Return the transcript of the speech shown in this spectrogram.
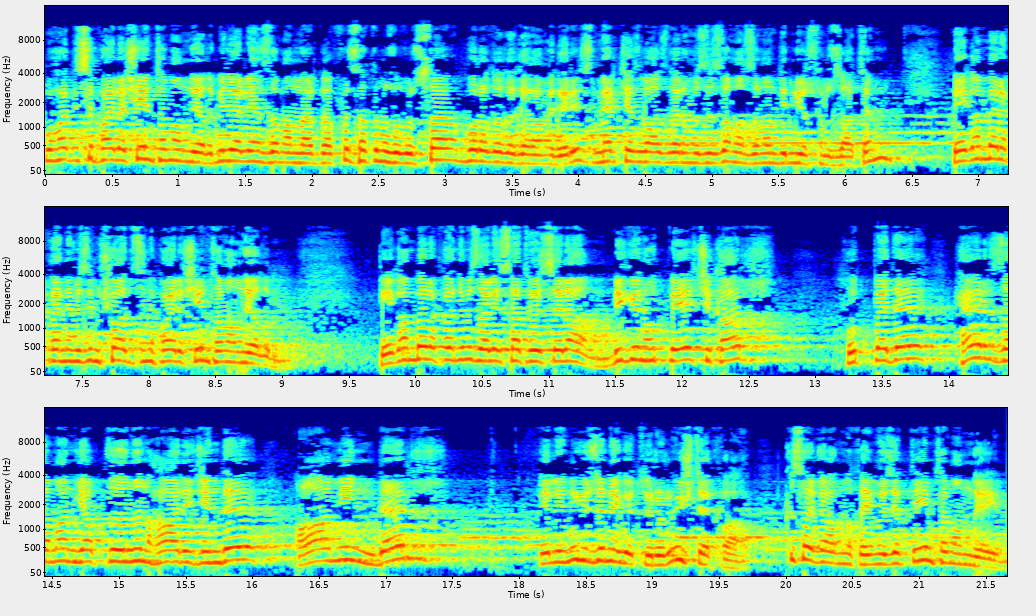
bu hadisi paylaşayım tamamlayalım. İlerleyen zamanlarda fırsatımız olursa burada da devam ederiz. Merkez vaazlarımızı zaman zaman dinliyorsunuz zaten. Peygamber Efendimizin şu hadisini paylaşayım tamamlayalım. Peygamber Efendimiz Aleyhisselatü Vesselam bir gün hutbeye çıkar. Hutbede her zaman yaptığının haricinde amin der, elini yüzüne götürür üç defa. Kısaca anlatayım, özetleyeyim, tamamlayayım.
